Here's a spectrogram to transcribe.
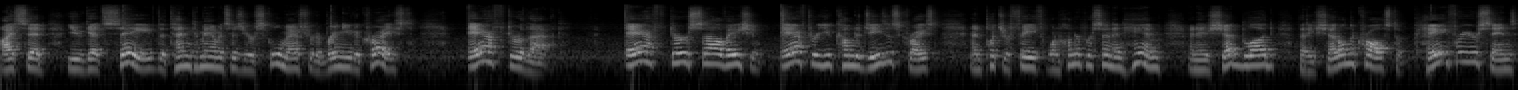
I said, you get saved, the Ten Commandments is your schoolmaster to bring you to Christ. After that, after salvation, after you come to Jesus Christ and put your faith 100% in Him and His shed blood that He shed on the cross to pay for your sins,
